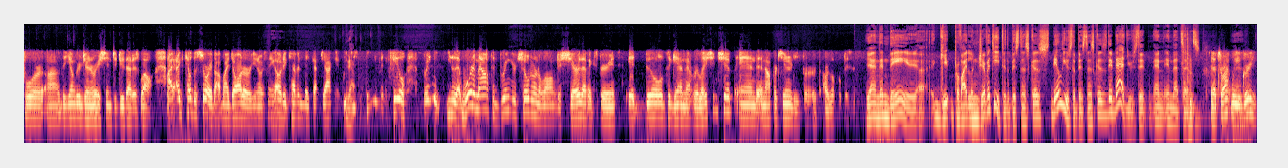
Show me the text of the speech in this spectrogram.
for uh, the younger generation to do that as well. I, I tell the story about my daughter, you know, saying, "Oh, did Kevin make that jacket?" We yeah. just even feel bring you know that word of mouth and bring your children along to share that experience. It builds again that relationship and an opportunity for our local business. Yeah, and then they uh, give, provide longevity to the business because they'll use the business because their dad used it, and in that sense. That's right. We agree.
